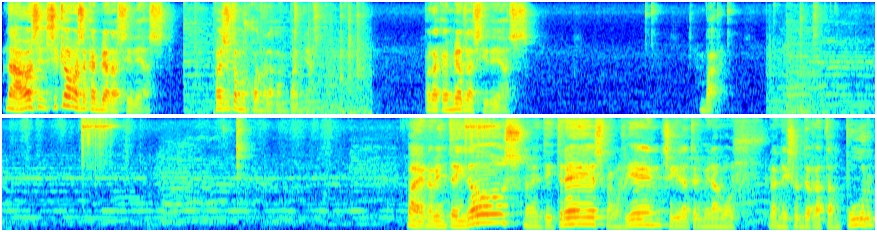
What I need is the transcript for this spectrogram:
Nada, sí, sí que vamos a cambiar las ideas. Para eso estamos jugando la campaña. Para cambiar las ideas. Vale. Vale, 92, 93, vamos bien. Enseguida terminamos la anexión de Ratampur.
